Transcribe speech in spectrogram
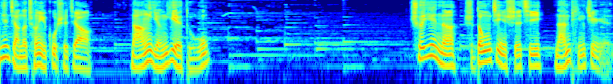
天讲的成语故事叫“囊萤夜读”。车胤呢是东晋时期南平郡人，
